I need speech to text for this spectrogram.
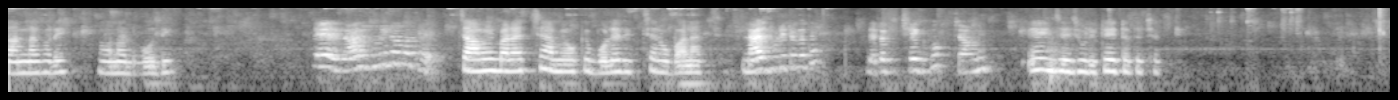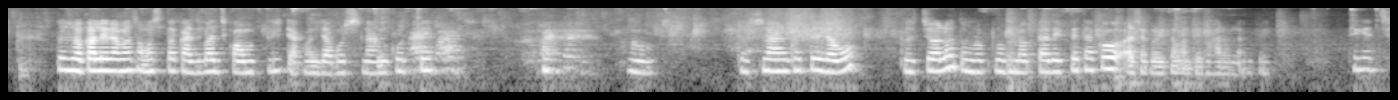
রান্নাঘরে ননদ বৌদি। চাউমিন বানাচ্ছে আমি ওকে বলে দিচ্ছি আর ও বানাচ্ছে। এই যে ঝুড়িটা এটাতে ছেক। তো সকালের আমার সমস্ত কাজবাজ কমপ্লিট এখন যাব স্নান করতে। তো স্নান করতে যাব। তো চলো তোমরা পুরো ব্লগটা দেখতে থাকো। আশা করি তোমাদের ভালো লাগবে। ঠিক আছে?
